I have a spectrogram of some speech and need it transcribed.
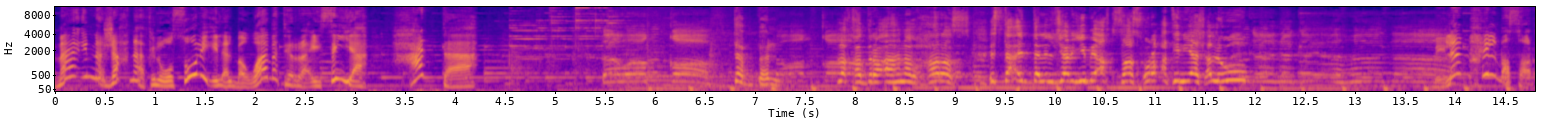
ما إن نجحنا في الوصول إلى البوابة الرئيسية حتى توقف. تبا لقد رآنا الحرس استعد للجري بأقصى سرعة يا شلهوب بلمح البصر.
